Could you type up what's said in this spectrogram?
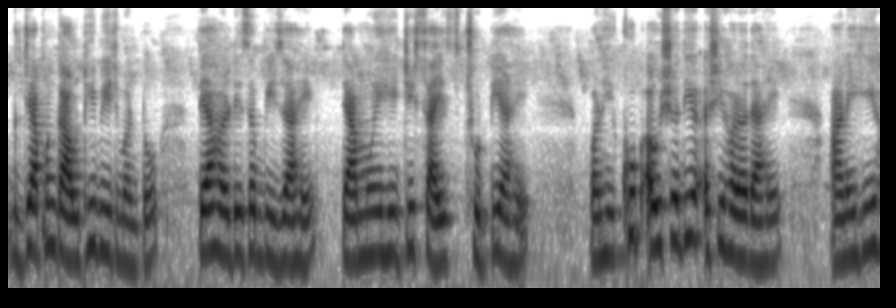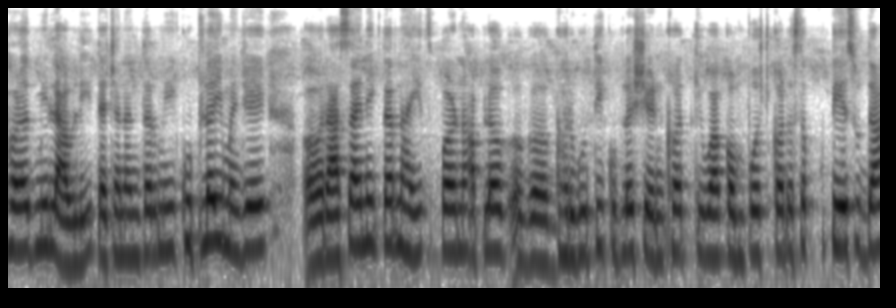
जे आपण गावठी बीज म्हणतो त्या हळदीचं बीज आहे. त्यामुळे ही जी साईज छोटी आहे. पण ही खूप औषधी अशी हळद आहे. आणि ही हळद मी लावली. त्याच्यानंतर मी कुठलंही म्हणजे रासायनिक तर नाहीच पण आपलं ग घरगुती कुठलं शेणखत किंवा कंपोस्ट खत असं तेसुद्धा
